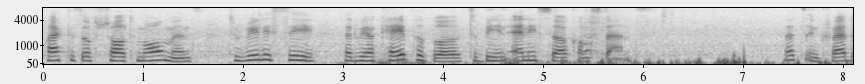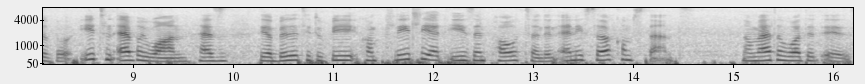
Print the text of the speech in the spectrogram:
practice of short moments to really see that we are capable to be in any circumstance. That's incredible. Each and every one has the ability to be completely at ease and potent in any circumstance, no matter what it is.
